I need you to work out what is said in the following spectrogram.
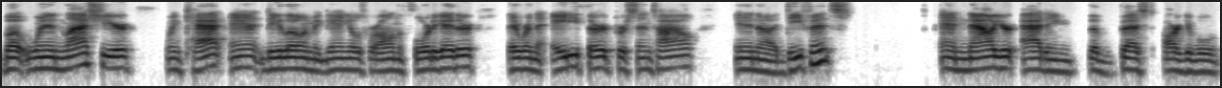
But when last year, when KAT, Ant, D'Lo, and McDaniels were all on the floor together, they were in the 83rd percentile in uh, defense and now you're adding the best arguable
